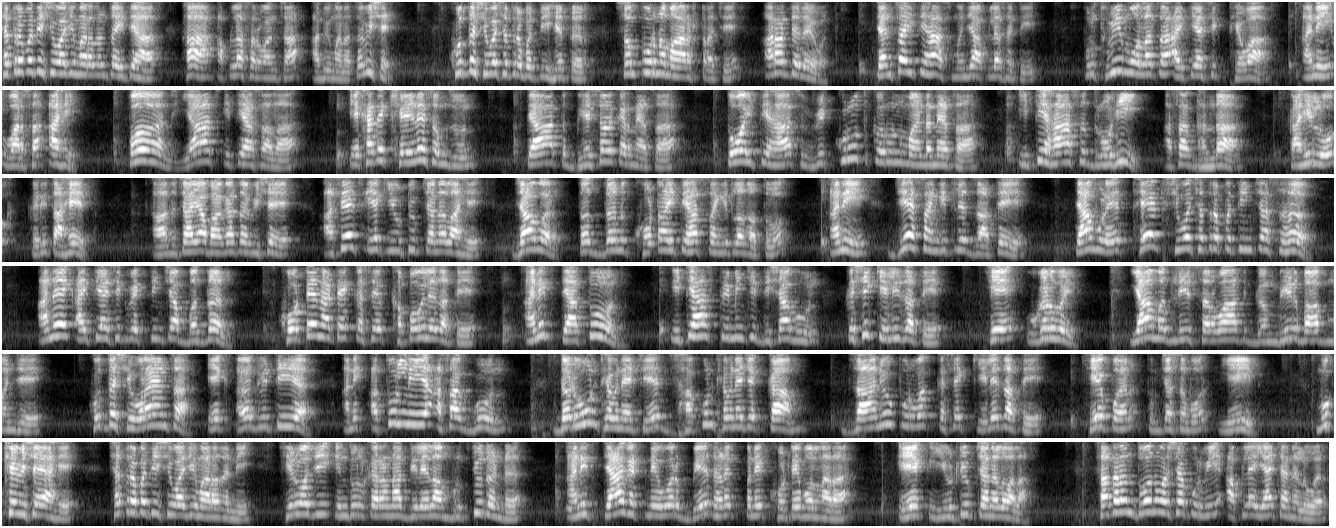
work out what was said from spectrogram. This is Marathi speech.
छत्रपती शिवाजी महाराजांचा इतिहास हा आपला सर्वांचा अभिमानाचा विषय. खुद्द शिवछत्रपती हे तर संपूर्ण महाराष्ट्राचे आराध्य दैवत. त्यांचा इतिहास म्हणजे आपल्यासाठी पृथ्वी मोलाचा ऐतिहासिक ठेवा आणि वारसा आहे. पण याच इतिहासाला एखादे खेळणे समजून त्यात भेसळ करण्याचा तो इतिहास विकृत करून मांडण्याचा इतिहासद्रोही असा धंदा काही लोक करीत आहेत. आजच्या या भागाचा विषय असेच एक यूट्यूब चॅनल आहे ज्यावर तद्दन खोटा इतिहास सांगितला जातो आणि जे सांगितले जाते त्यामुळे थेट शिवछत्रपतींच्या सह अनेक ऐतिहासिक व्यक्तींच्या बद्दल खोटे नाटे कसे खपवले जाते आणि त्यातून इतिहासप्रेमींची दिशाभूल कशी केली जाते हे उघड होईल. यामधली सर्वात गंभीर बाब म्हणजे खुद्द शिवरायांचा एक अद्वितीय आणि अतुलनीय असा गुण दडवून ठेवण्याचे झाकून ठेवण्याचे काम जाणीवपूर्वक कसे केले जाते हे पण तुमच्यासमोर येईल. मुख्य विषय आहे छत्रपती शिवाजी महाराजांनी हिरोजी इंदुलकरांना दिलेला मृत्यूदंड आणि त्या घटनेवर बेधडकपणे खोटे बोलणारा एक यूट्यूब चॅनलवाला साधारण दोन वर्षापूर्वी आपल्या या चॅनलवर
